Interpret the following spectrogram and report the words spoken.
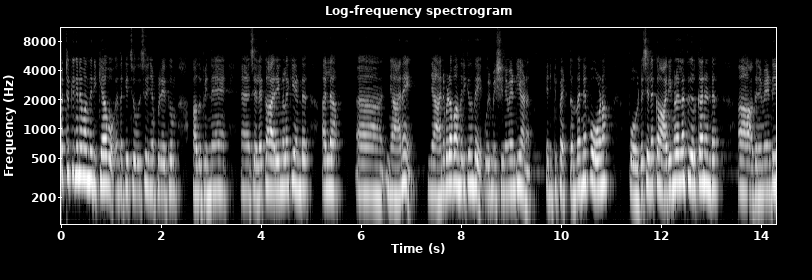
ഒറ്റയ്ക്ക് ഇങ്ങനെ വന്നിരിക്കാവോ? എന്നൊക്കെ ചോദിച്ചു കഴിഞ്ഞപ്പോഴേക്കും അത് പിന്നെ ചില കാര്യങ്ങളൊക്കെ ഉണ്ട്. അല്ല ഞാനേ ഞാനിവിടെ വന്നിരിക്കുന്നതേ ഒരു മിഷന് വേണ്ടിയാണ്. എനിക്ക് പെട്ടെന്ന് തന്നെ പോകണം പോയിട്ട് ചില കാര്യങ്ങളെല്ലാം തീർക്കാനുണ്ട്. അതിനു വേണ്ടി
